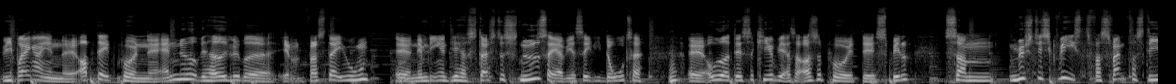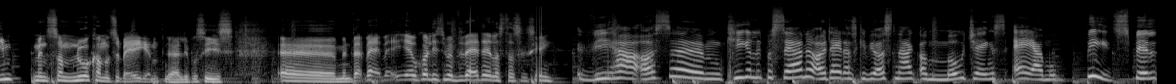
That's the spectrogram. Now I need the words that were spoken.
Vi bringer en øh, update på en øh, anden nyhed, vi havde i løbet af eller, den første dag i ugen. Øh, nemlig en af de her største snydesager, vi har set i Dota. Øh, og ud af det, så kigger vi altså også på et øh, spil, som mystisk vist forsvandt fra Steam, men som nu er kommet tilbage igen. Ja, lige præcis. Øh, men hvad, hvad, jeg vil godt lige sige, hvad er det ellers, der skal ske? Vi har også øhm, kigget lidt på sagerne, og i dag der skal vi også snakke om Mojangs AR mobilspil,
